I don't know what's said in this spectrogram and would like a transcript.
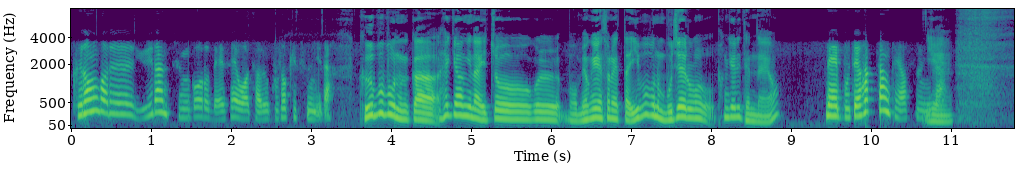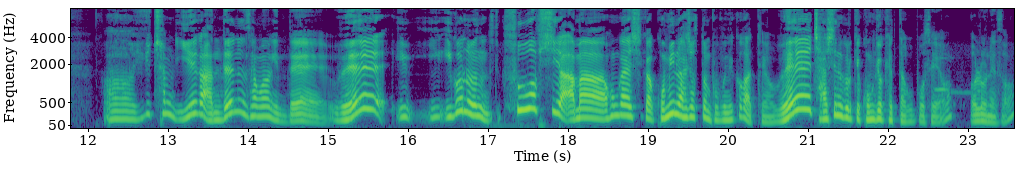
그런 거를 유일한 증거로 내세워 저를 구속했습니다. 그 부분 그러니까 해경이나 이쪽을 뭐 명예훼손했다 이 부분은 무죄로 판결이 됐나요? 네, 무죄 확정되었습니다. 예. 아, 이게 참 이해가 안 되는 상황인데 왜 이, 이, 거는 수없이 아마 홍가혜 씨가 고민을 하셨던 부분일 것 같아요. 왜 자신을 그렇게 공격했다고 보세요? 언론에서?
